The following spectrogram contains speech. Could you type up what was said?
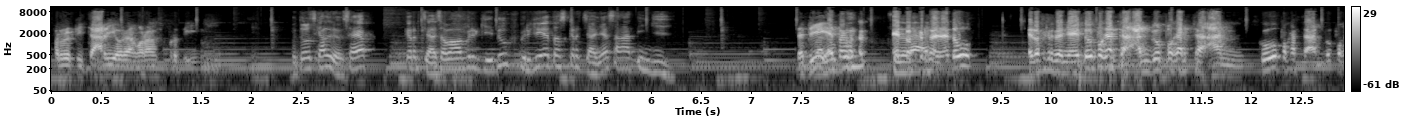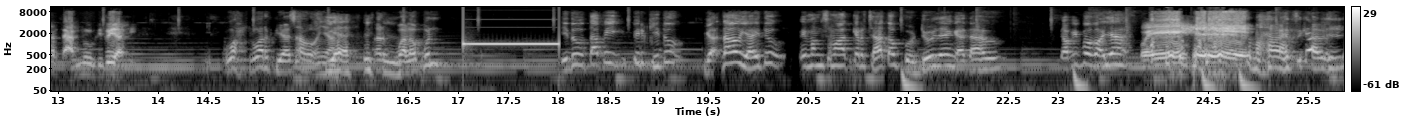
perlu dicari orang-orang seperti ini Betul sekali loh. Saya kerja sama Virgi itu, Virgi etos kerjanya sangat tinggi. jadi itu Walaupun itu jelas. kerjanya itu itu kerjanya itu pekerjaanku pekerjaanku pekerjaanku pekerjaanmu gitu ya Wah, luar biasa pokoknya. Ya. Walaupun itu tapi Virgi itu nggak tahu ya itu memang semangat kerja atau bodoh saya nggak tahu. Tapi pokoknya semangat sekali.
